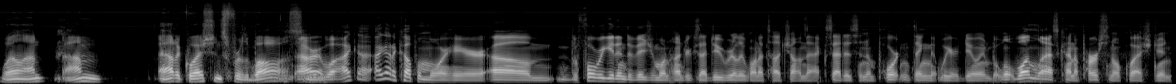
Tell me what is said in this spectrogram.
Well, I'm I'm out of questions for the boss. All right. Well, I got I got a couple more here. Um, before we get into Vision 100, because I do really want to touch on that, because that is an important thing that we are doing. But one last kind of personal question.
